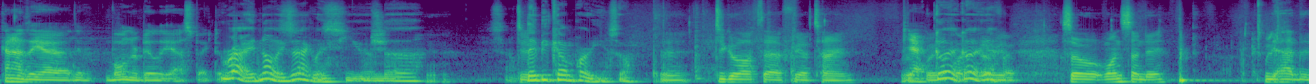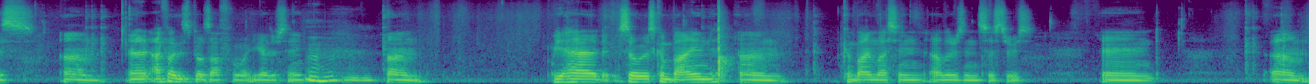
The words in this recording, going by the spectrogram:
Kind of the uh, the vulnerability aspect of it. right? No, exactly. It's huge. And, uh, So. They become part of you. So Yeah. To go off that, if we have time. Yeah. quick. Go ahead, go ahead, yeah. So one Sunday, we had this, um, and I, I feel like this builds off of what you guys are saying. Mm-hmm. Um, we had so it was combined, um, combined lesson, elders and sisters, and um,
